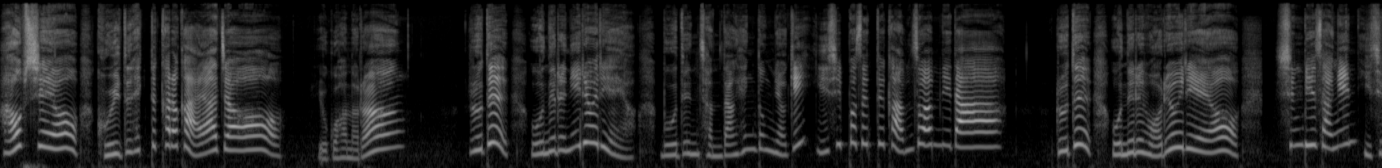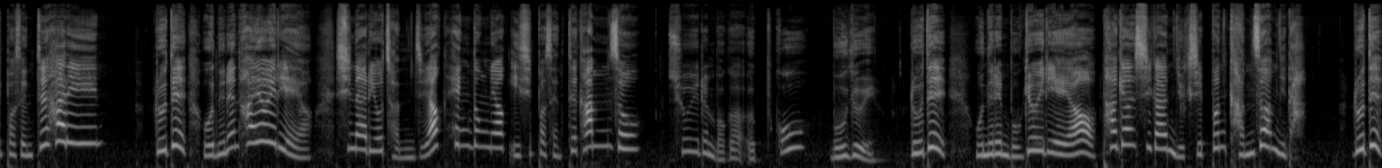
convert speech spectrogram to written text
9시에요. 골드 획득하러 가야죠. 요거 하나랑 로드, 오늘은 일요일이에요. 모든 전당 행동력이 20% 감소합니다. 로드, 오늘은 월요일이에요. 신비상인 20% 할인. 로드, 오늘은 화요일이에요. 시나리오 전 지역 행동력 20% 감소. 수요일은 뭐가 없고 목요일. 로드, 오늘은 목요일이에요. 파견 시간 60분 감소합니다. 로드,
